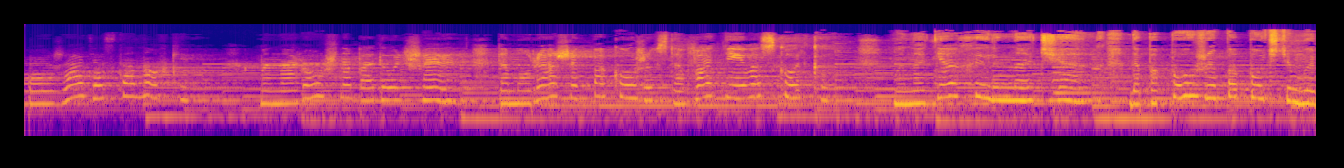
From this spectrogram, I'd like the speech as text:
Избежать остановки. Мы нарочно подольше. Там мурашек по коже вставать не во сколько. Мы на днях или ночах, да попозже по почте мы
